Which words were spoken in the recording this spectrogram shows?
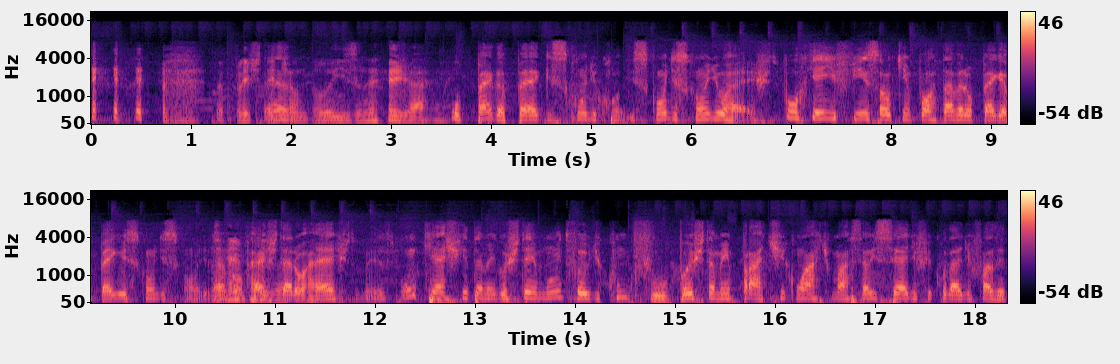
PlayStation 2, né? Já. O pega-pega, esconde, esconde, esconde o resto. Porque, enfim, só o que importava era o pega-pega e o esconde-esconde, né? É, o resto é. era o resto mesmo. Um cast que também gostei muito foi o de Kung Fu, pois também pratico uma arte marcial e sei a dificuldade de fazer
